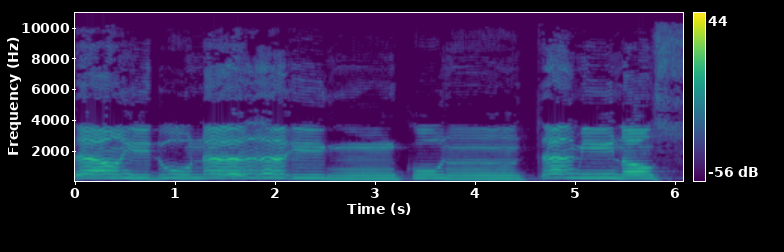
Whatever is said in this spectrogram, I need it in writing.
تعدنا إن كنت من الصادقين.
